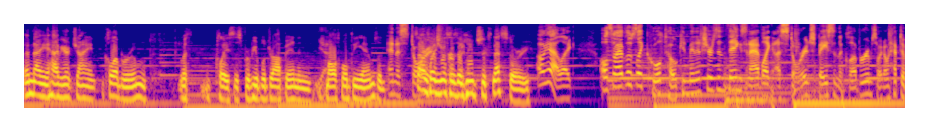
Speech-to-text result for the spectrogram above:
and now you have your giant club room with places for people to drop in and Yeah. multiple DMs and and a sounds like this is a huge success story. Oh yeah, like also I have those like cool token miniatures and things, and I have like a storage space in the club room, so I don't have to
